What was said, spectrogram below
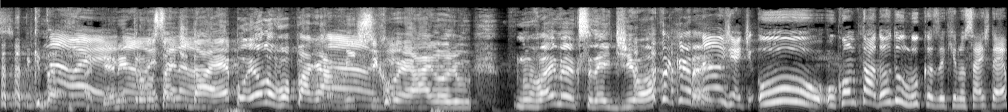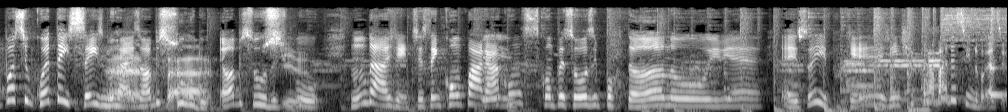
que tá... Não, é, Adriano não, entrou no site não. da Apple, eu não vou pagar não, 25 mil reais não vai mesmo, que você não é idiota, cara. Não, gente, o, o computador do Lucas aqui no site da Apple é 56 mil é, reais. É um absurdo. Dá. É um absurdo. Possível. Tipo, não dá, gente. Vocês têm que comparar com, com pessoas importando. E é, é isso aí, porque a gente trabalha assim no Brasil.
